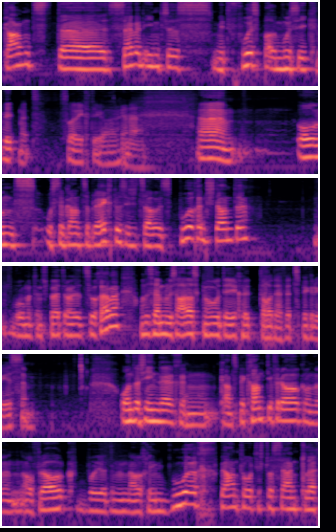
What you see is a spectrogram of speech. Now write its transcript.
ganz den 7 Inches mit Fußballmusik widmet. So richtig, ja. Genau. Ähm, und aus dem ganzen Projekt aus ist jetzt auch ein Buch entstanden, wo wir dann später noch dazu kommen. Und das haben wir uns Anlass genommen, dich heute hier zu begrüßen. Und wahrscheinlich eine ganz bekannte Frage und eine Frage, die ja dann auch ein bisschen im Buch beantwortet schlussendlich.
